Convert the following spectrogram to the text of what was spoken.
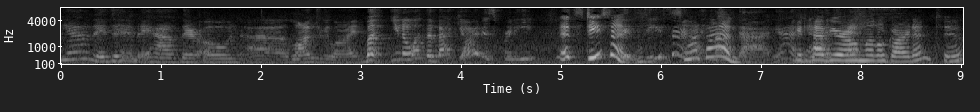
yeah, they did. They have their own uh, laundry line. But you know what? The backyard is pretty. It's decent. It's decent. It's not I bad. Like. Yeah, You could have your own little garden too. Mhm.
